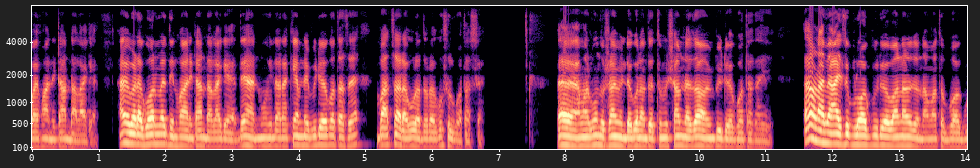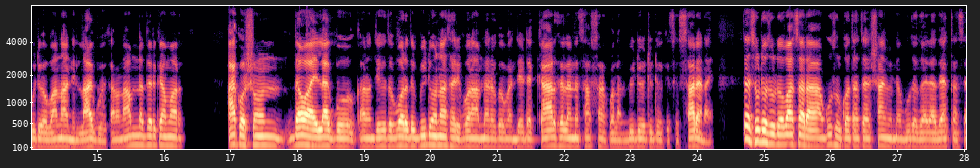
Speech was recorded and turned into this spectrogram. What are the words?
ভাই পানি ঠান্ডা লাগে। আমি বেটা গরমের দিন পানি ঠান্ডা লাগে। দেখেন মহিলারা কেমনে ভিডিও করতেছে, বাচ্চারা উড়া দৌড়া গোসল করতেছে। আমার বন্ধু স্বামীনটা বললাম, তো তুমি সামনে যাও, আমি ভিডিও কথা থাকি কারণ আমি আইসি ব্লগ ভিডিও বানানোর জন্য। আমার তো ব্লগ ভিডিও বানানি লাগবে, কারণ আপনাদেরকে আমার আকর্ষণ দেওয়াই লাগবো, কারণ যেহেতু পরে তো ভিডিও না সারি পরে আপনারা করবেন যে এটা কার চ্যানেলে সাবস্ক্রাইব করলাম ভিডিও টিডিও কিছু সারে নাই। তো ছোট ছোট বাচ্চারা গোসল করতেছে স্বামীনে ঘুরে ঘুরে দেখতেছে,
